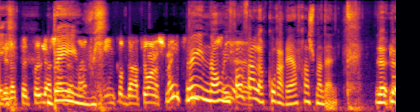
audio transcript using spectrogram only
il n'y aurait peut-être pas eu la chance ben de faire une coupe d'emploi en chemin. Tu sais. Ben non, ils font faire leur cours arrière, franchement, Danny. Le, le...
